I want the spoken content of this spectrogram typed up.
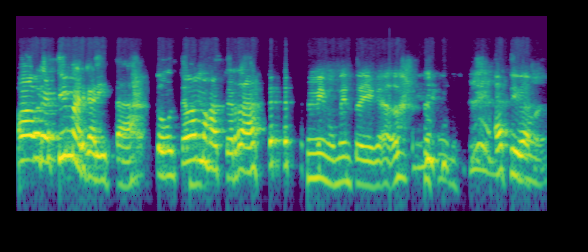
Ahora sí, Margarita, con usted vamos a cerrar. Mi momento ha llegado. Así va.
